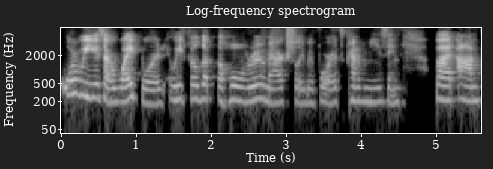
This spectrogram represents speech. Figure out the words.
or we use our whiteboard. We filled up the whole room actually before. It's kind of amusing, but um,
